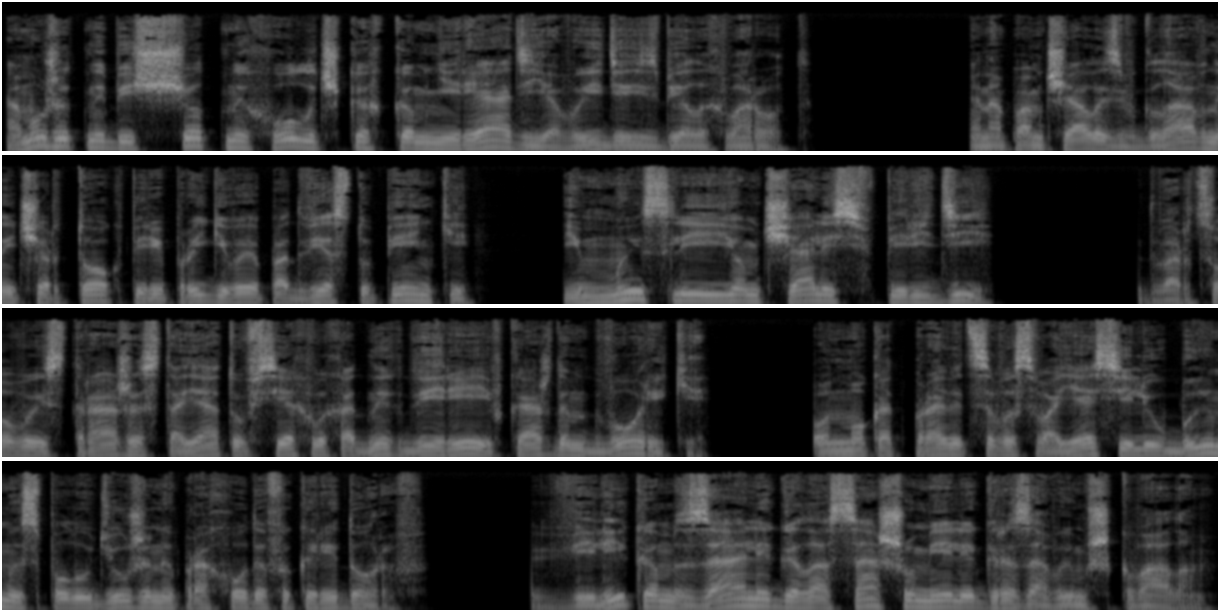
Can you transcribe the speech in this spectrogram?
а может, на бесчетных улочках камнерядья, выйдя из белых ворот. Она помчалась в главный чертог, перепрыгивая по две ступеньки, и мысли ее мчались впереди. Дворцовые стражи стоят у всех выходных дверей в каждом дворике. Он мог отправиться во свояси любым из полудюжины проходов и коридоров. В великом зале голоса шумели грозовым шквалом.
